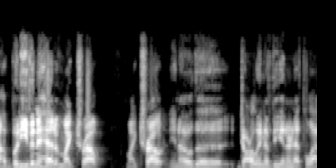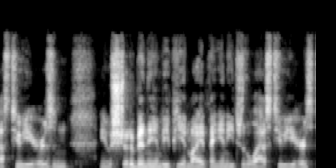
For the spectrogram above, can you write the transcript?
uh, but even ahead of Mike Trout. Mike Trout, you know, the darling of the internet the last two years, and you know should have been the MVP in my opinion each of the last two years.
